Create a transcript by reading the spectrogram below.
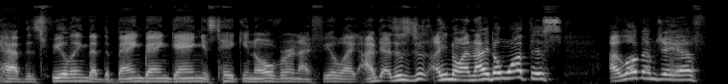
have this feeling that the Bang Bang Gang is taking over, and I feel like I'm this is just, you know, and I don't want this. I love MJF,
